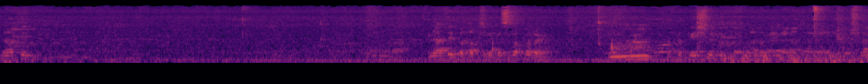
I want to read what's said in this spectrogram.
dati. Dati, patapos ka kasi ka pa rin. Hmm. Nakapisyo dito, ka na tayo. Hindi ko siya.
